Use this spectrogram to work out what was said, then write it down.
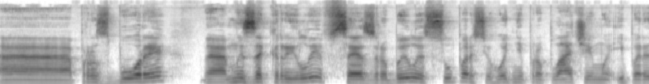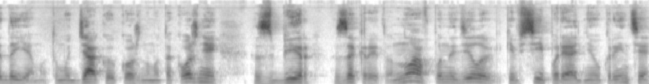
е, про збори. Е, Ми закрили, все зробили. Супер. Сьогодні проплачуємо і передаємо. Тому дякую кожному та кожній. Збір закрито. Ну а в понеділок, як і всі порядні українці,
